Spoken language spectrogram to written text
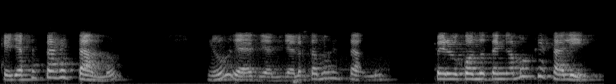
que ya se está gestando, ¿no? Ya, ya, ya lo estamos gestando, pero cuando tengamos que salir,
